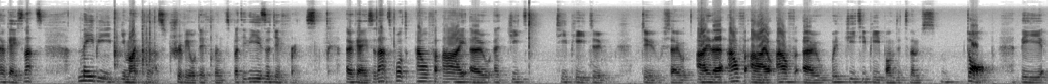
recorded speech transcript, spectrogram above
Okay, so that's, maybe you might think that's a trivial difference, but it is a difference. Okay, so that's what alpha IO and GTP do. do. So either alpha I or alpha O with GTP bonded to them stop the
